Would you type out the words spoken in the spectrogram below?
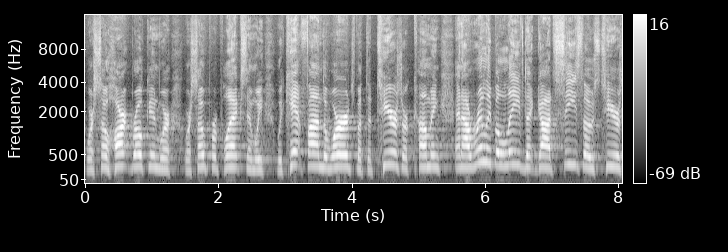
we're so heartbroken, we're, we're so perplexed, and we, we can't find the words, but the tears are coming. And I really believe that God sees those tears,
